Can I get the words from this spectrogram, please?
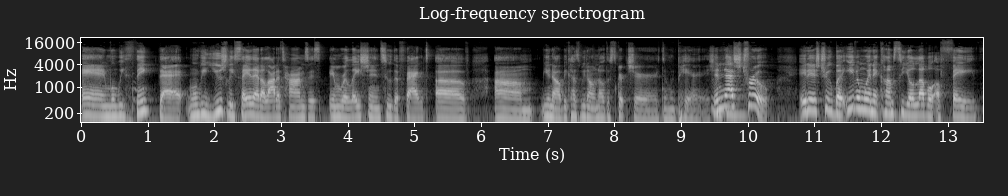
And when we think that, when we usually say that a lot of times it's in relation to the fact of, um, you know, because we don't know the scriptures and we perish. And that's true. It is true. But even when it comes to your level of faith,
